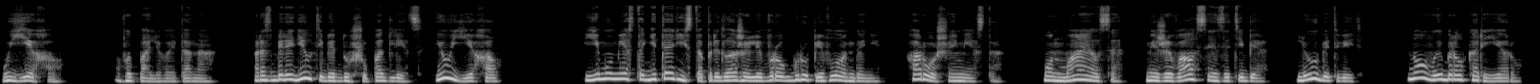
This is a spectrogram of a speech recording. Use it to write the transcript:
«Уехал», — выпаливает она. «Разбередил тебе душу, подлец, и уехал. Ему место гитариста предложили в рок-группе в Лондоне. Хорошее место. Он маялся, межевался из-за тебя, Любит ведь, но выбрал карьеру.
